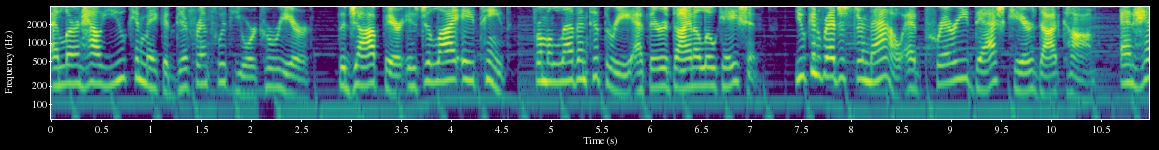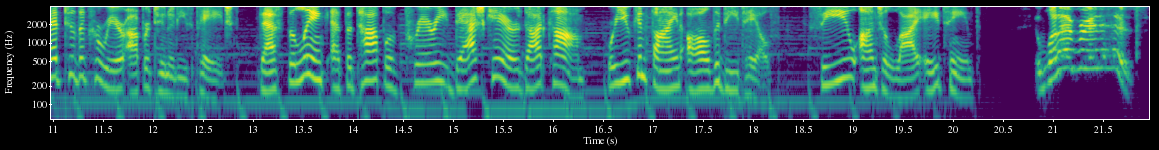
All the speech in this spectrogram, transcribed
and learn how you can make a difference with your career. The job fair is July 18th from 11 to 3 at their Edina location. You can register now at prairie-care.com and head to the Career Opportunities page. That's the link at the top of prairie-care.com where you can find all the details. See you on July 18th. Whatever it is,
